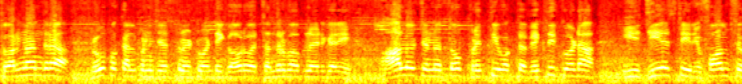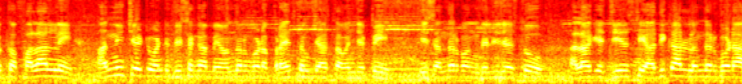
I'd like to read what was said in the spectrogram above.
స్వర్ణాంధ్ర రూపకల్పన చేస్తున్నటువంటి గౌరవ చంద్రబాబు నాయుడు గారి ఆలోచనతో ప్రతి ఒక్క వ్యక్తికి కూడా ఈ జిఎస్టీ రిఫార్మ్స్ యొక్క ఫలాల్ని అందించేటువంటి దిశగా మేమందరం కూడా ప్రయత్నం చేస్తామని చెప్పి ఈ సందర్భంగా తెలియజేస్తూ అలాగే జిఎస్టీ అధికారులందరూ కూడా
